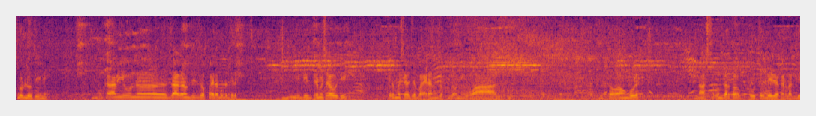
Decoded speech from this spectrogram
सोडलं होतं हिने. मग आम्ही येऊन जागा नव्हती झोपायला कुठं तर ती धर्मशाळा होती. धर्मशाळाच्या बाहेर आम्ही झोपलो निवांत. करतो आंघोळ. नाश्ता पण करता. भूत तर करायला लागली.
